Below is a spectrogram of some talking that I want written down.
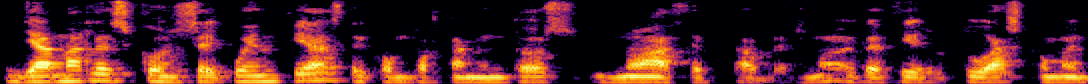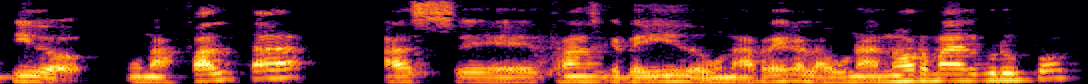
llamarles consecuencias de comportamientos no aceptables, ¿no? Es decir, tú has cometido una falta, has eh, transgredido una regla, una norma del grupo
